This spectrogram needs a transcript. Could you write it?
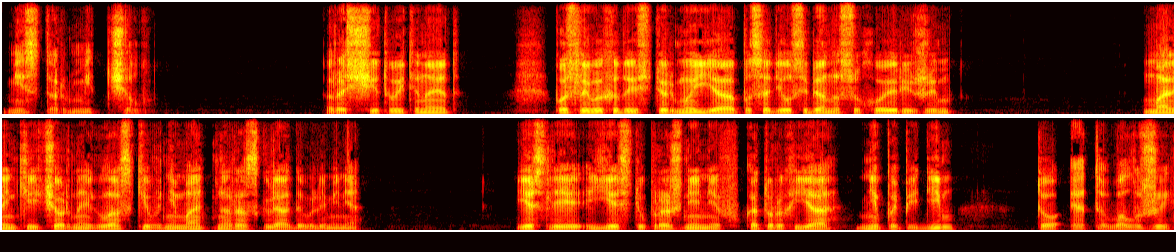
мистер Митчелл. Рассчитывайте на это. После выхода из тюрьмы я посадил себя на сухой режим. Маленькие черные глазки внимательно разглядывали меня. Если есть упражнения, в которых я непобедим, то это во лжи.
